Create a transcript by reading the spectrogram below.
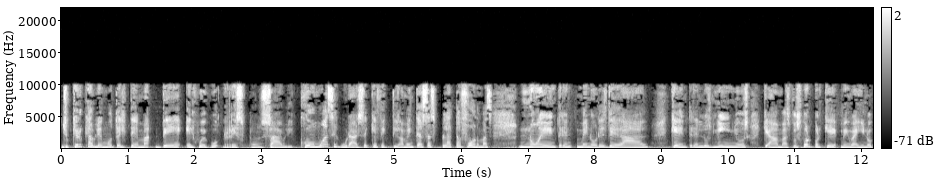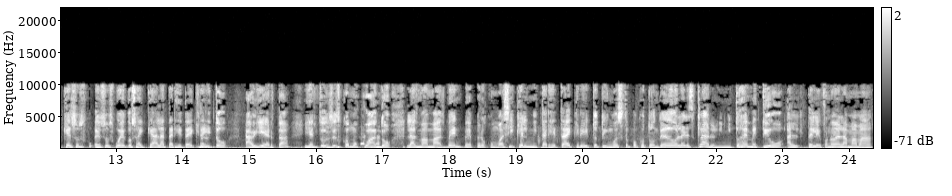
yo quiero que hablemos del tema del el juego responsable. ¿Cómo asegurarse que efectivamente a esas plataformas no entren menores de edad, que entren los niños, que además, pues por, porque me imagino que esos, esos juegos hay que dar la tarjeta de crédito abierta y entonces como cuando las mamás ven, ve, pero ¿cómo así que en mi tarjeta de crédito tengo este pocotón de dólares? Claro, el niñito se metió al teléfono de la mamá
